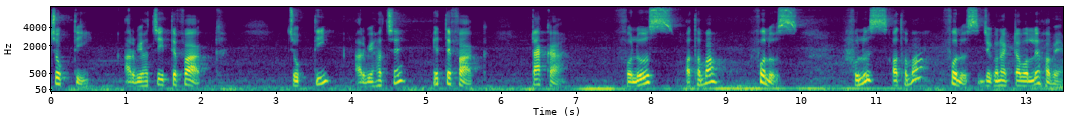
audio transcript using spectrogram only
চুক্তি। আরবি হচ্ছে ইত্তেফাক। চুক্তি। আরবি হচ্ছে ইত্তেফাক। টাকা। ফলুস অথবা ফলুস। ফুলুস অথবা ফলুস, যে কোনো একটা বললে হবে।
